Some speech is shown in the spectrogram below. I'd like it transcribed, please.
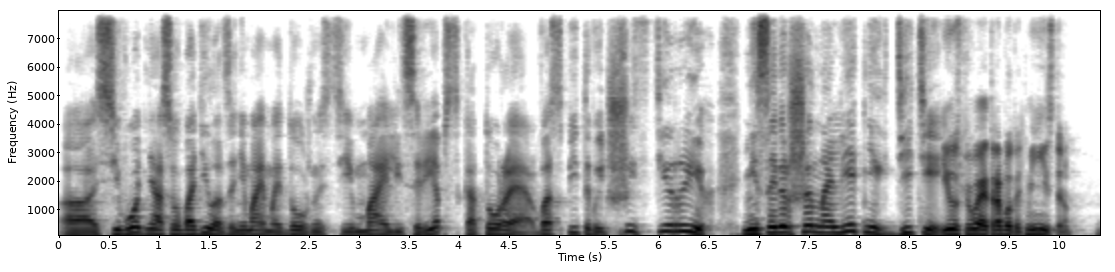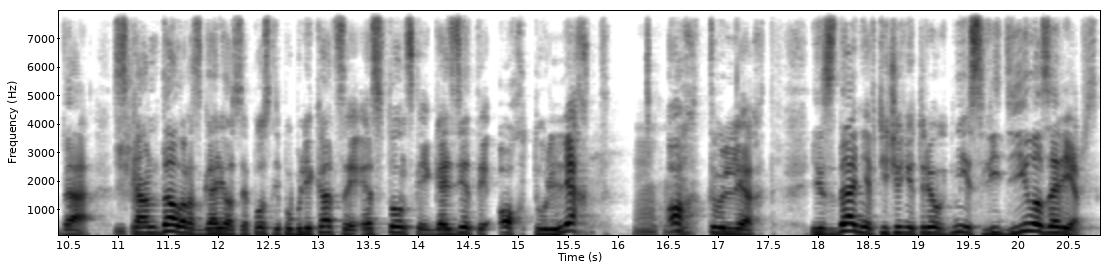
а, сегодня освободил от занимаемой должности Майлис Репс, которая воспитывает шестерых несовершеннолетних детей. И успевает работать министром. Да, Еще. скандал разгорелся после публикации эстонской газеты Охтулехт. Охтулехт. Издание в течение трех дней следило за Репс,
